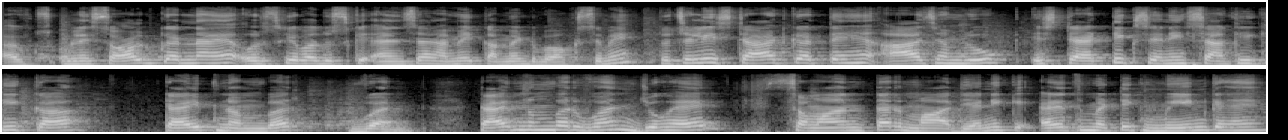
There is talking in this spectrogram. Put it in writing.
मतलब सॉल्व करना है, उसके बाद उसके आंसर हमें कमेंट बॉक्स में। तो चलिए स्टार्ट करते हैं। आज हम लोग स्टैटिक्स यानी सांख्यिकी का type number one type number one जो है, समांतर माध्य, यानी कि अरिथमेटिक मीन कहें,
